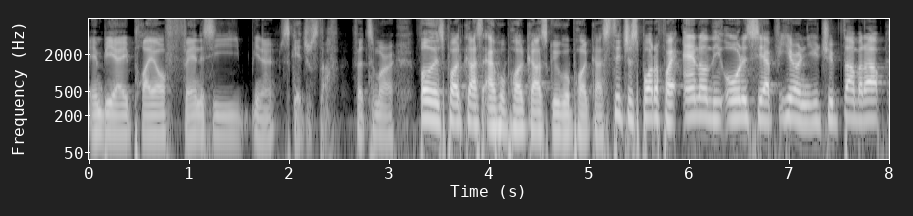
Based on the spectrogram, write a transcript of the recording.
NBA playoff fantasy, you know, schedule stuff for tomorrow. Follow this podcast, Apple Podcasts, Google Podcasts, Stitcher, Spotify, and on the Odyssey app here on YouTube. Thumb it up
